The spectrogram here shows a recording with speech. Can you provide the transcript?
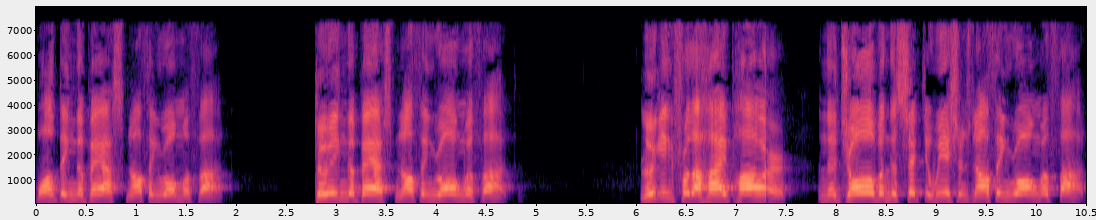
wanting the best, nothing wrong with that. Doing the best, nothing wrong with that. Looking for the high power and the job and the situations, nothing wrong with that.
